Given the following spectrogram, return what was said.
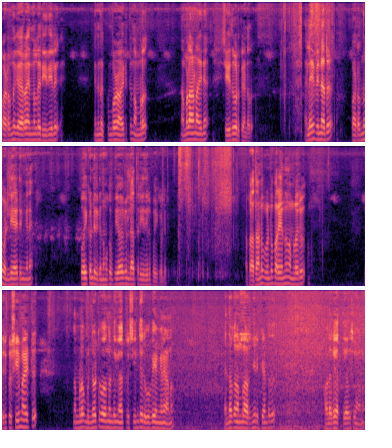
പടർന്ന് കയറാം എന്നുള്ള രീതിയിൽ ഇങ്ങനെ നിൽക്കുമ്പോഴായിരിക്കും നമ്മൾ നമ്മളാണ് അതിന് ചെയ്തു കൊടുക്കേണ്ടത്. അല്ലെങ്കിൽ പിന്നെ അത് പടർന്ന് വള്ളിയായിട്ട് ഇങ്ങനെ പോയിക്കൊണ്ടിരിക്കും. നമുക്ക് ഉപയോഗമില്ലാത്ത രീതിയിൽ പോയിക്കൊണ്ടിരിക്കും. അപ്പോൾ അതാണ് വീണ്ടും പറയുന്നത് നമ്മളൊരു ഒരു കൃഷിയുമായിട്ട് നമ്മൾ മുന്നോട്ട് പോകുന്നുണ്ടെങ്കിൽ ആ കൃഷീന്റെ രൂപം എങ്ങനെയാണ് എന്നൊക്കെ നമ്മൾ അറിഞ്ഞിരിക്കേണ്ടത് വളരെ അത്യാവശ്യമാണ്.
